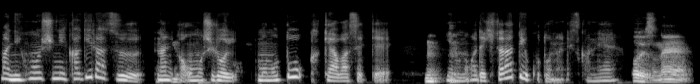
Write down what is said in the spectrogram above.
まあ日本酒に限らず、何か面白いものと掛け合わせて、うん、いいものができたらっていうことなんですかね。そうですね。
